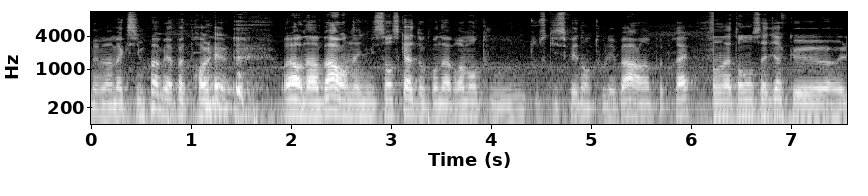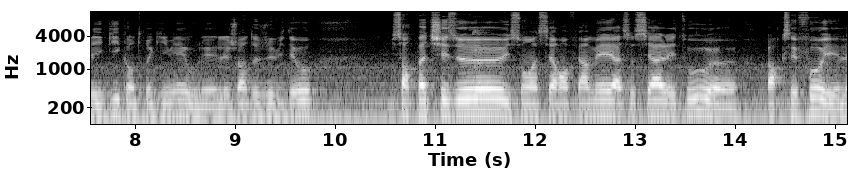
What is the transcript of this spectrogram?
même un maximum, il n'y a pas de problème. voilà, on a un bar, on a une licence 4, donc on a vraiment tout, tout ce qui se fait dans tous les bars hein, à peu près. On a tendance à dire que euh, les geeks entre guillemets ou les, les joueurs de jeux vidéo, ils sortent pas de chez eux, ils sont assez renfermés, asociaux et tout, euh, alors que c'est faux, ils,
